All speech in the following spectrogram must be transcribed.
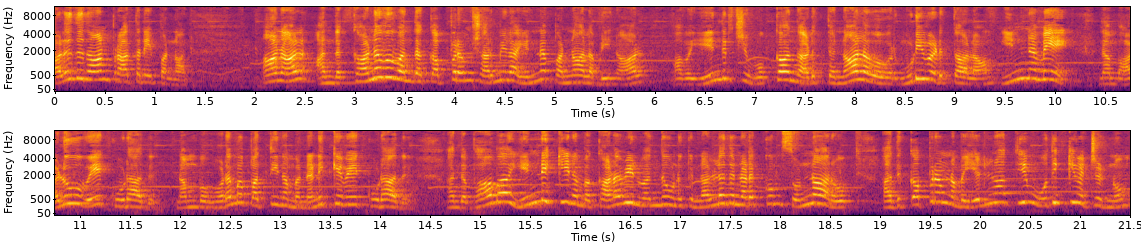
அழுதுதான் பிரார்த்தனை பண்ணாள். ஆனால் அந்த கனவு வந்தக்கப்புறம் ஷர்மிளா என்ன பண்ணாள் அப்படின்னால் அவ ஏந்திரிச்சு உக்காந்து அடுத்த நாள் அவ ஒரு முடிவெடுத்தாலாம் இன்னமே நம்ம அழுவவே கூடாது. நம்ம உடம்ப பத்தி நம்ம நினைக்கவே கூடாது. அந்த பாபா என்னைக்கு நம்ம கனவில் வந்து உனக்கு நல்லது நடக்கும் சொன்னாரோ அதுக்கப்புறம் நம்ம எல்லாத்தையும் ஒதுக்கி வச்சிடணும்.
